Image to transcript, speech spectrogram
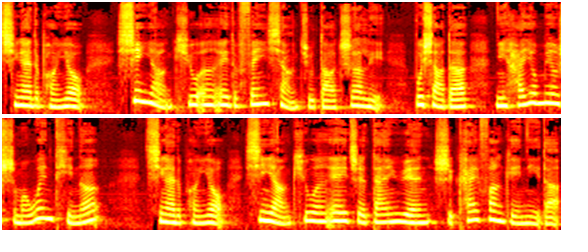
亲爱的朋友。信仰 Q&A 的分享就到这里，不晓得你还有没有什么问题呢？亲爱的朋友，信仰 Q&A 这单元是开放给你的，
